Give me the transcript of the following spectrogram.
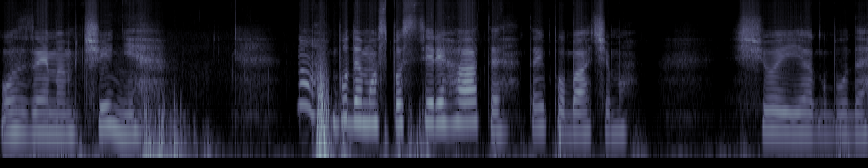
озимим чи ні. Ну, будемо спостерігати та й побачимо, що і як буде.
